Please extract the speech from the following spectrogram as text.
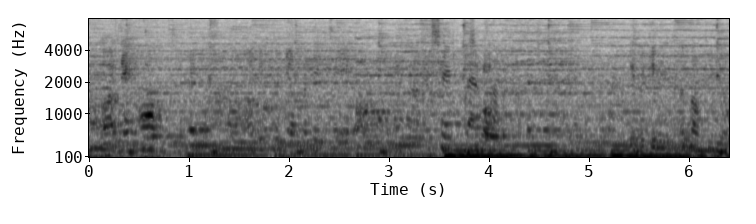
ห้องในห้องอันนี้คุณยังไม่ได้เช็คเช็คแล้วค่ะ เดี๋ยวไปกินข้างนอกทีเดียว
